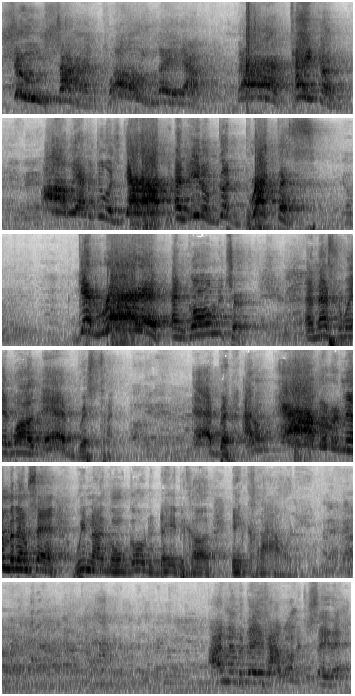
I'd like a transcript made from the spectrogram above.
Shoes shined, clothes laid out, bag taken. All we had to do is get up and eat a good breakfast. Get ready and go on to church. And that's the way it was every time. Every, I don't ever remember them saying, we're not going to go today because it's cloudy. I remember days I wanted to say that.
